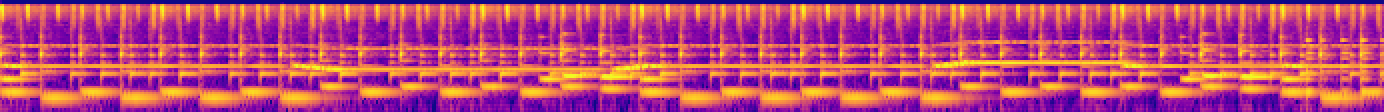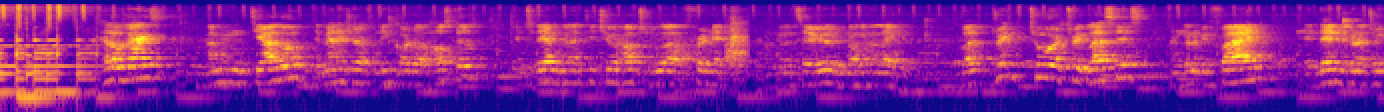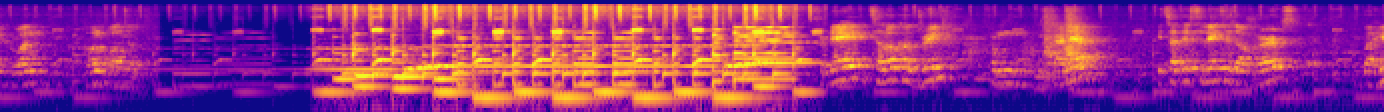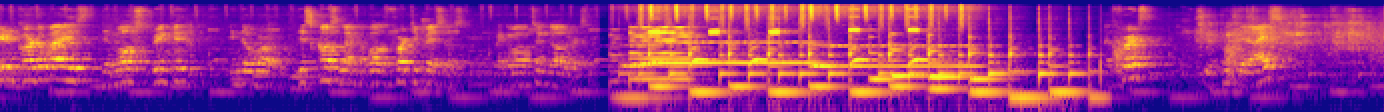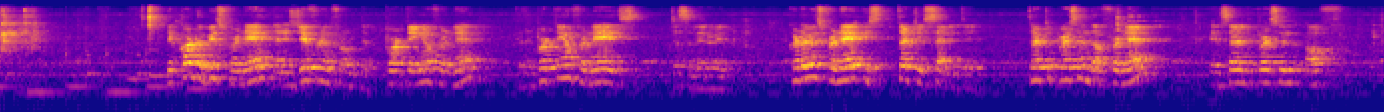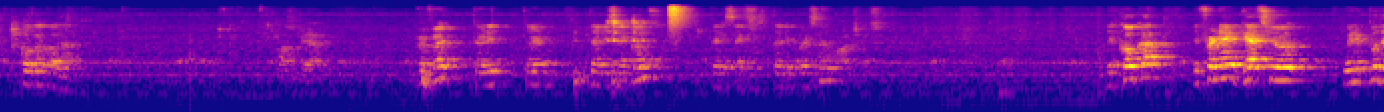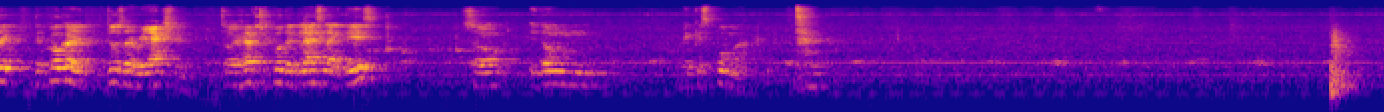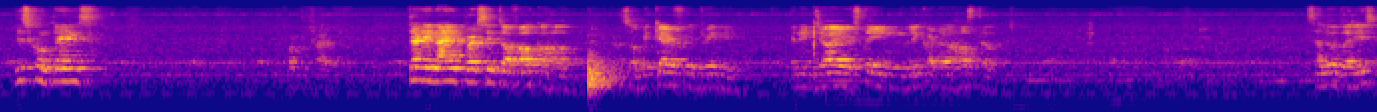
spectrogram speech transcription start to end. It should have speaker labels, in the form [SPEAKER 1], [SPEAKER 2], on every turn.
[SPEAKER 1] Hello guys, I'm Tiago, the manager of Linkardo Hostel and today I'm gonna teach you how to do a Fernet. I'm gonna tell you, you're not gonna like it. But drink two or three glasses, I'm gonna be fine and then you're gonna drink one whole bottle. Fernet, it's a local drink from Italia. It's a distillated of herbs, but here in Cordoba is the most drinking in the world. This costs like about 40 pesos, like about 10 dollars. At first, you put the ice. The Cordobese Fernet that is different from the Porteño Fernet. Porteño Fernet is just a little bit. Cordobese Fernet is 30-70. 30% of Fernet and 70% of Coca-Cola. Perfect. 30, 30, 30 seconds. 30 seconds. 30 percent. The coca, the Fernet gets you when you put the, the coca it does a reaction. So you have to put the glass like this so you don't espuma. this contains 39% of alcohol. So be careful drinking and enjoy your stay in Linkardo Hostel. Salud, buddies.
